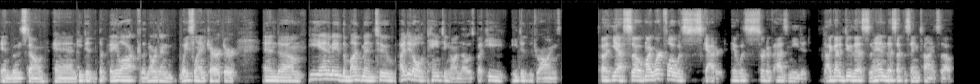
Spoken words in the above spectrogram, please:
in Moonstone. And he did the Balok, the Northern Wasteland character and um, he animated the Mudmen too. I did all the painting on those, but he he did the drawings. But yes, yeah, so my workflow was scattered. It was sort of as needed. I got to do this and this at the same time. So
